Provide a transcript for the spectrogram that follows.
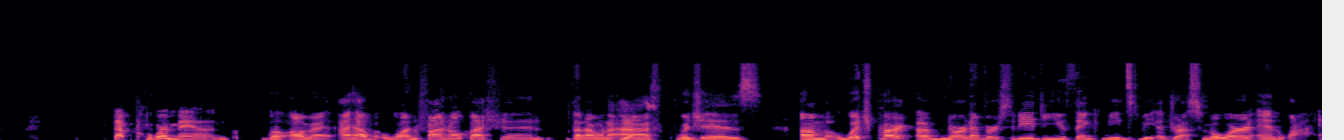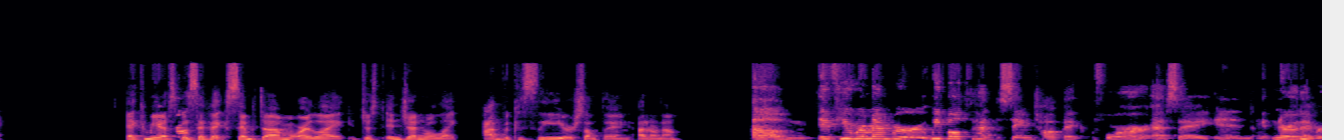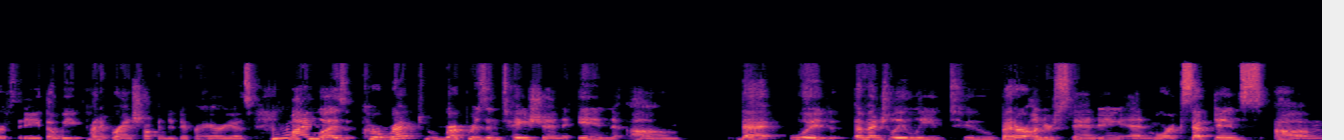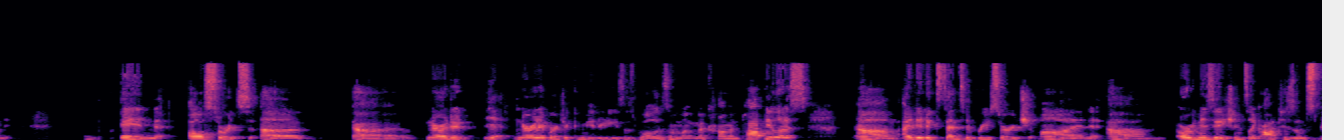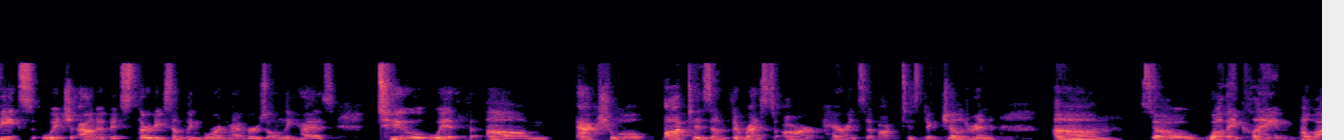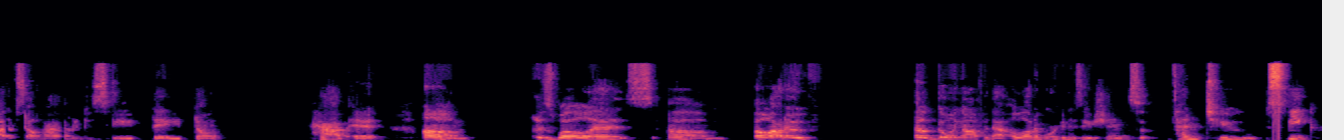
that poor man. Well, all right. I have one final question that I want to yes. ask, which is um, which part of neurodiversity do you think needs to be addressed more and why? It can be a specific symptom or like just in general, like advocacy or something. I don't know. Um, if you remember, we both had the same topic for our essay in neurodiversity, though we kind of branched off into different areas. Mm-hmm. Mine was correct representation in um, that would eventually lead to better understanding and more acceptance um, in all sorts of uh, neurodi- neurodivergent communities as well as among the common populace. Um, I did extensive research on um, organizations like Autism Speaks, which out of its 30 something board members only has two with um, actual autism. The rest are parents of autistic children. Um, mm. So while they claim a lot of self advocacy, they don't have it. Um, as well as um, a lot of uh, going off of that, a lot of organizations tend to speak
